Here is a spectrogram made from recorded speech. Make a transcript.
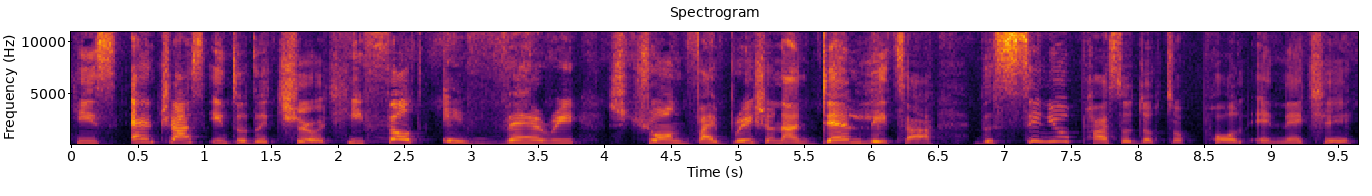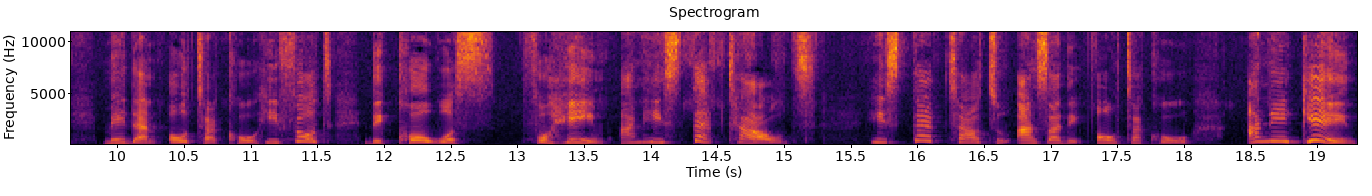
his entrance into the church, he felt a very strong vibration. And then later, the senior pastor, Dr. Paul Enenche, made an altar call. He felt the call was for him and he stepped out. He stepped out to answer the altar call. And again,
